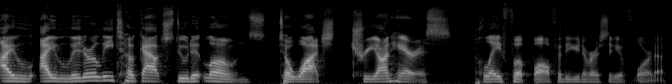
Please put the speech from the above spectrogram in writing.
I I literally took out student loans to watch Treon Harris play football for the University of Florida.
